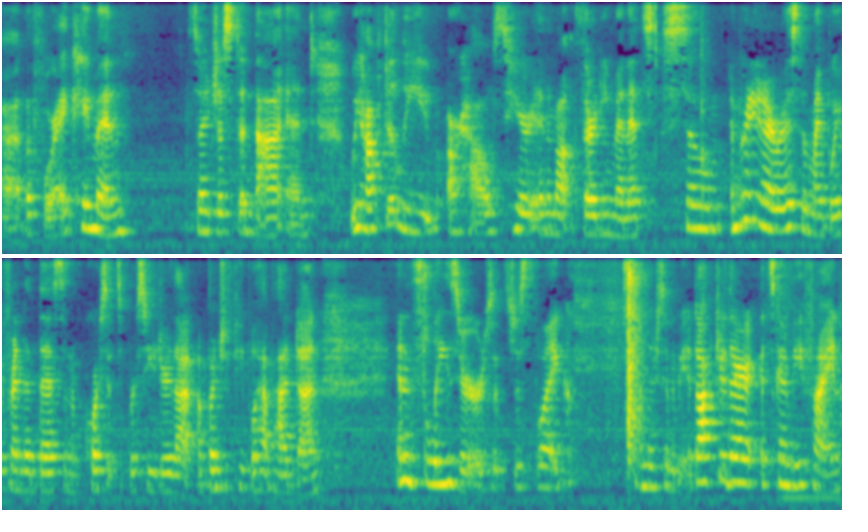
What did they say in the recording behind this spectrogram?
uh, before I came in, so I just did that and we have to leave our house here in about 30 minutes. So I'm pretty nervous, but my boyfriend did this and of course it's a procedure that a bunch of people have had done. And it's lasers. It's just like and there's to be a doctor there. It's to be fine.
